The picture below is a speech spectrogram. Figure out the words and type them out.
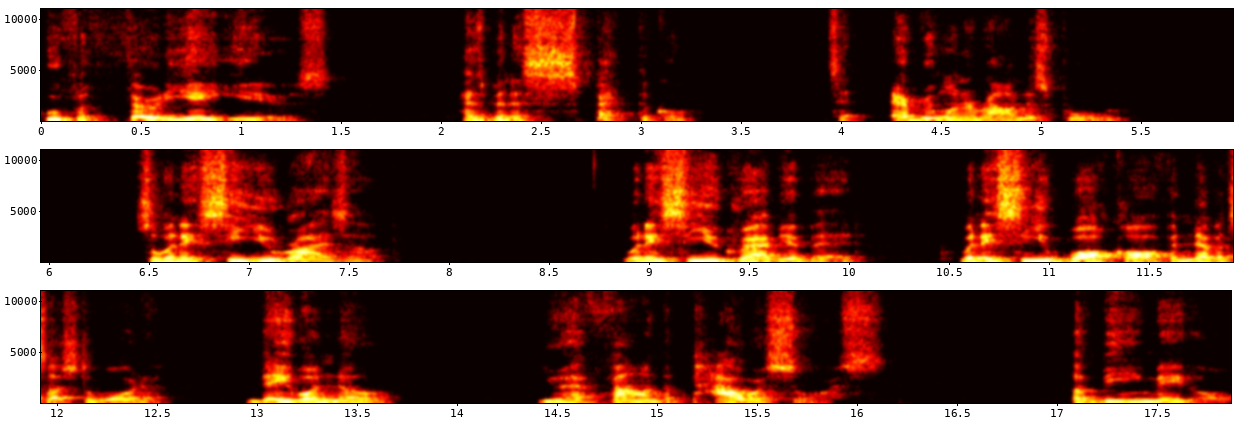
who for 38 years has been a spectacle to everyone around this pool. So when they see you rise up, when they see you grab your bed, when they see you walk off and never touch the water, they will know you have found the power source of being made whole.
